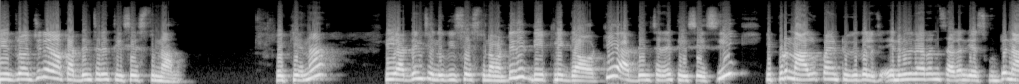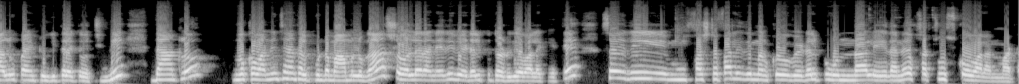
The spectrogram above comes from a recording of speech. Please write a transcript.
దీంట్లోంచి నేను ఒక అర్ధించి అనేది తీసేస్తున్నాను. ఓకేనా? ఈ అర్ధించ్ ఎందుకు తీసేస్తున్నాం అంటే ఇది డీప్నిక్ కాబట్టి అర్ధించి అనేది తీసేసి ఇప్పుడు నాలుగు పాయింట్ టూ గీతలు ఎనిమిదిన్నరని సగం చేసుకుంటే నాలుగు పాయింట్ టూ గీతలు అయితే వచ్చింది. దాంట్లో ఒక వన్ ఇంచ్ కలుపుకుంటాం మామూలుగా షోల్డర్ అనేది వెడల్పు తొడిగే వాళ్ళకైతే. సో ఇది ఫస్ట్ ఆఫ్ ఆల్ ఇది మనకు వెడల్పు ఉందా లేదా అనేది ఒకసారి చూసుకోవాలన్నమాట.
